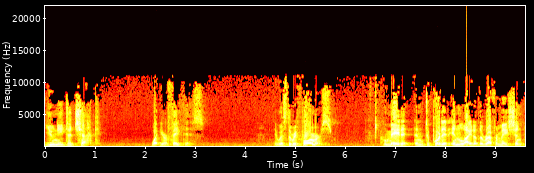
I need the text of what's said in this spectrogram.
you need to check what your faith is. It was the reformers who made it, and to put it in light of the Reformation.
